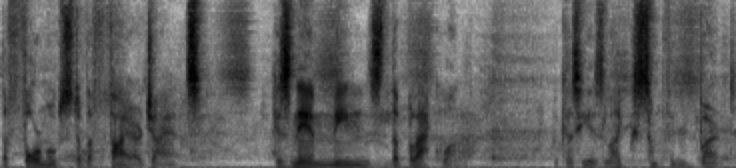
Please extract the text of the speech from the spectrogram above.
the foremost of the fire giants. His name means the Black One, because he is like something burnt.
